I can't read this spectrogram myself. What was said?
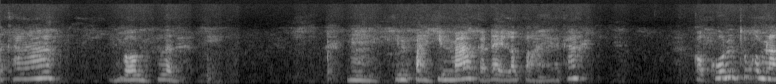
นะคะบอกเพื่อนอืมกินไปกินมากก็ได้ละบายนะคะขอบคุณทุกกำลัง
